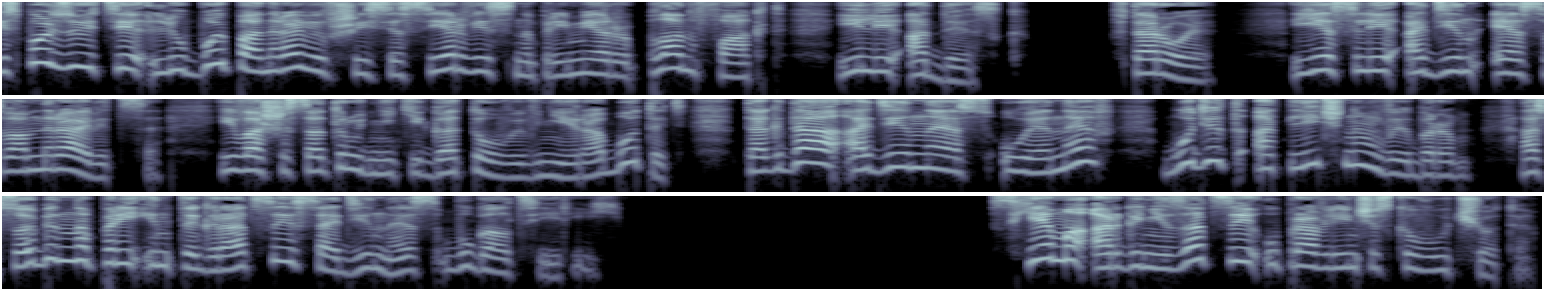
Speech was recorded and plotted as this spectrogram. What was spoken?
используйте любой понравившийся сервис, например, PlanFact или Adesk. Второе. Если 1С вам нравится и ваши сотрудники готовы в ней работать, тогда 1С UNF будет отличным выбором, особенно при интеграции с 1С бухгалтерией. Схема организации управленческого учета.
